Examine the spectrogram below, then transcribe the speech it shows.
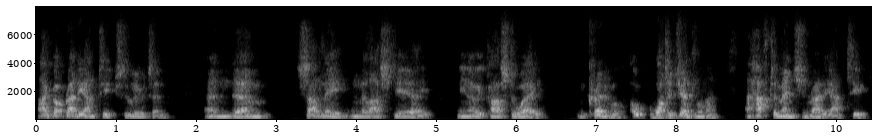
I got Radi Antic to and um, sadly, in the last year, you know, he passed away. incredible. Oh, what a gentleman! I have to mention Raddy Antic.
